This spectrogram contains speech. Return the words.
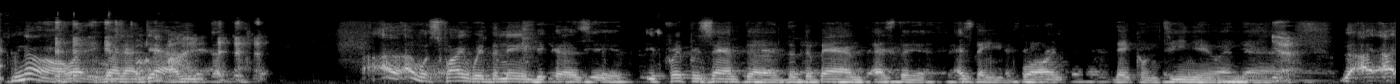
no, well, well uh, yeah. I, I, was fine with the name because it, it represents the, the, the, band as the as they born, they continue, and uh, yeah. I, I,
